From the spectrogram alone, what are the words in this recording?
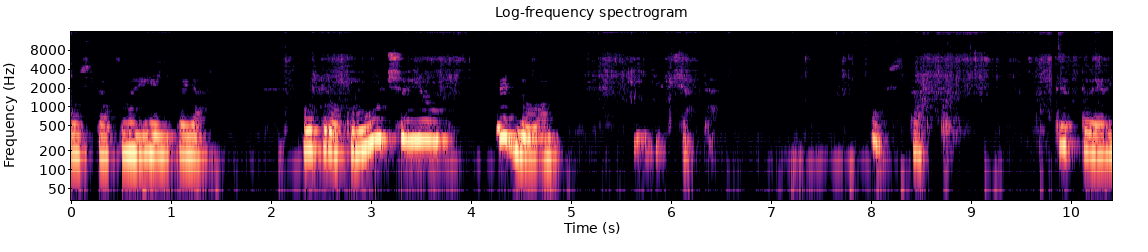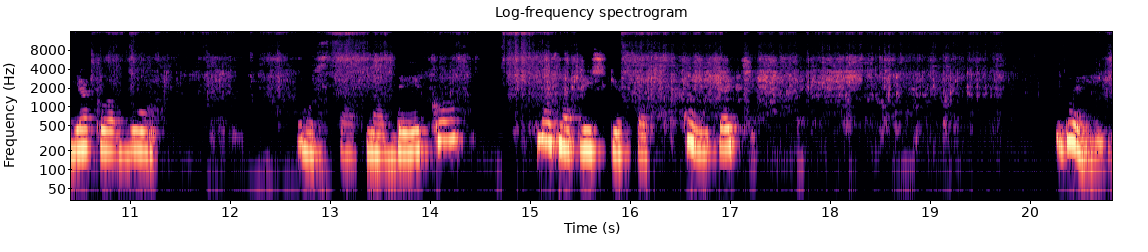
Ось так легенько я попрокручую. Видно вам, дівчата. Ось так. Тепер я кладу ось так на деко. Можна трішки так скутати. Легенько.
